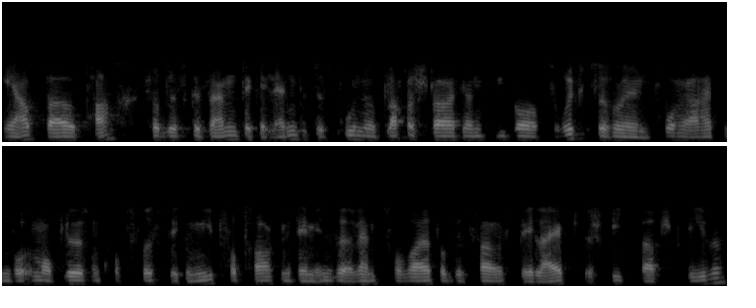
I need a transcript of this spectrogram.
Erbbaupacht für das gesamte Gelände des Bruno-Blacher-Stadions wieder zurückzuholen. Vorher hatten wir immer bloß einen kurzfristigen Mietvertrag mit dem Insolvenzverwalter des VfB Leipzig, Friedbert Striebe.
